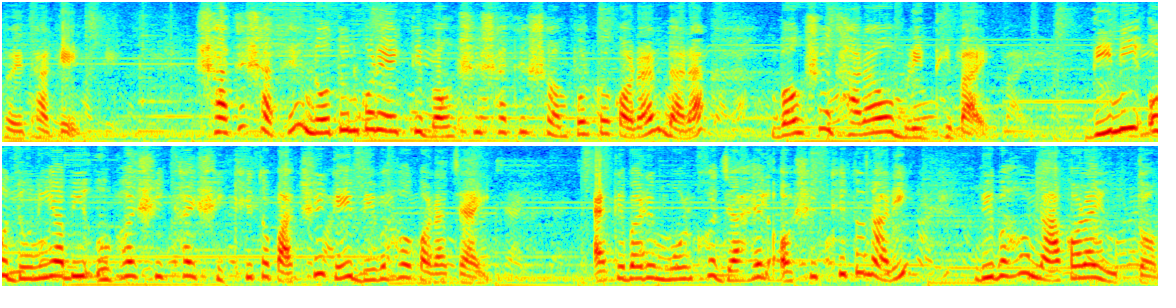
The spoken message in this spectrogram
হয়ে থাকে। সাথে সাথে নতুন করে একটি বংশের সাথে সম্পর্ক করার দ্বারা বংশধারাও বৃদ্ধি পায়। দিনী ও দুনিয়াবি উভয় শিক্ষায় শিক্ষিত পাত্রীকে বিবাহ করা চাই একেবারে মূর্খ, জাহেল, অশিক্ষিত নারী বিবাহ না করাই উত্তম।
